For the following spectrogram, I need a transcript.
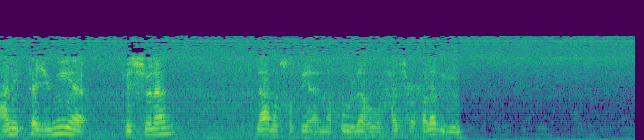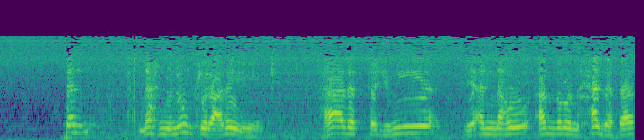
عن التجميع في السنن؟ لا نستطيع أن نقول له حسب طلبه. نحن ننكر عليه هذا التجميع لأنه أمر حدث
